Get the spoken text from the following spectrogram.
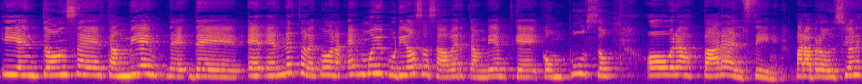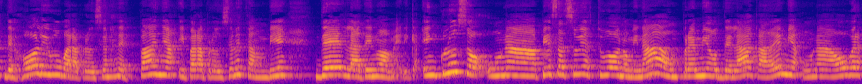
Y entonces también de, de Ernesto Lecuona es muy curioso saber también que compuso obras para el cine, para producciones de Hollywood, para producciones de España y para producciones también de Latinoamérica. Incluso una pieza suya estuvo nominada a un premio de la Academia, una obra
